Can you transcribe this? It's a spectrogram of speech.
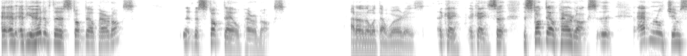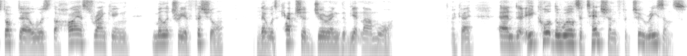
have, have you heard of the stockdale paradox the, the stockdale paradox i don't know what that word is okay okay so the stockdale paradox uh, admiral jim stockdale was the highest ranking military official that mm. was captured during the vietnam war Okay. And uh, he caught the world's attention for two reasons.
